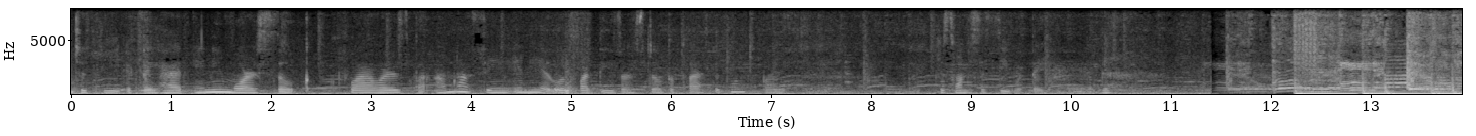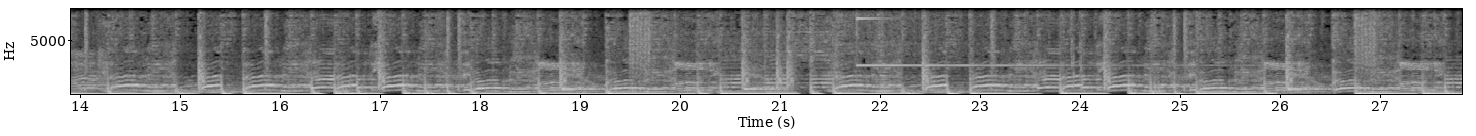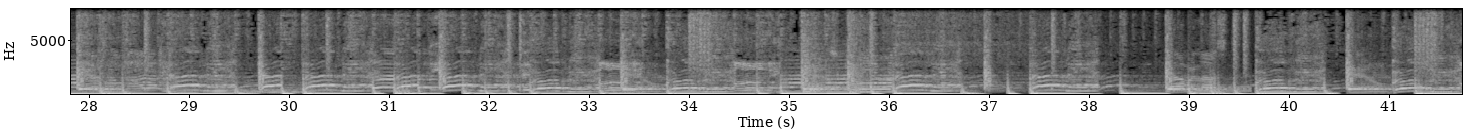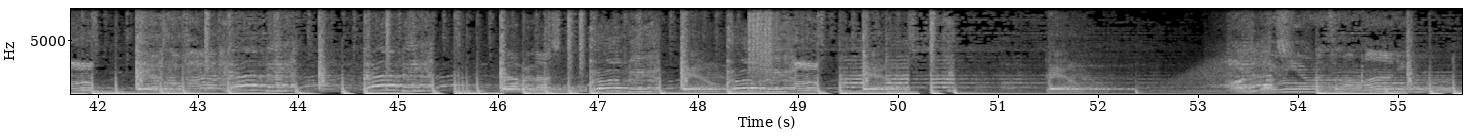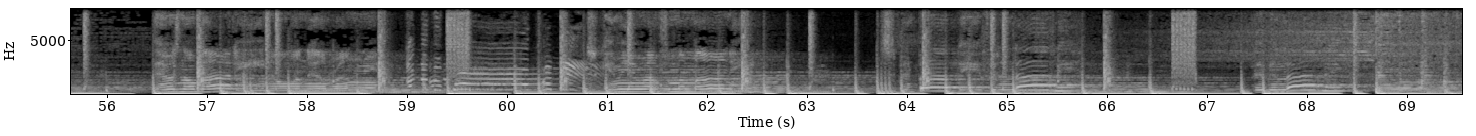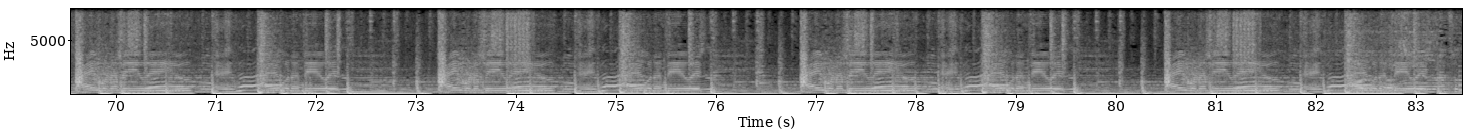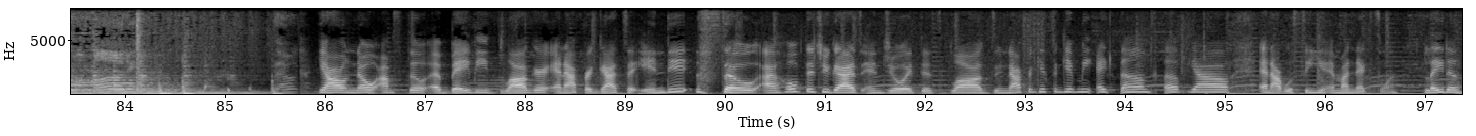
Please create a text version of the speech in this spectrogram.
To see if they had any more silk flowers, but I'm not seeing any. It looks like these are still the plastic ones, but just wanted to see what they had. Y'all know I'm still a baby vlogger and I forgot to end it. So I hope that you guys enjoyed this vlog. Do not forget to give me a thumbs up, y'all. And I will see you in my next one. Later.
